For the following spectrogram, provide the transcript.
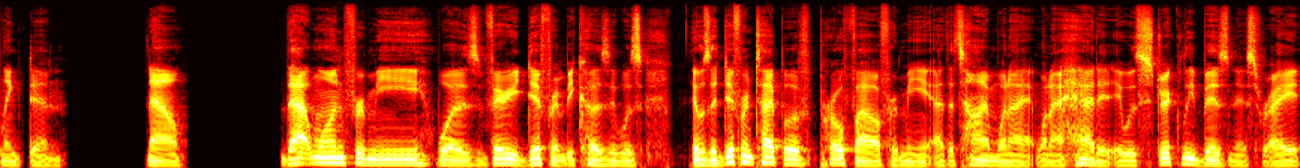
LinkedIn. Now, that one for me was very different because it was it was a different type of profile for me at the time when I when I had it. It was strictly business, right?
